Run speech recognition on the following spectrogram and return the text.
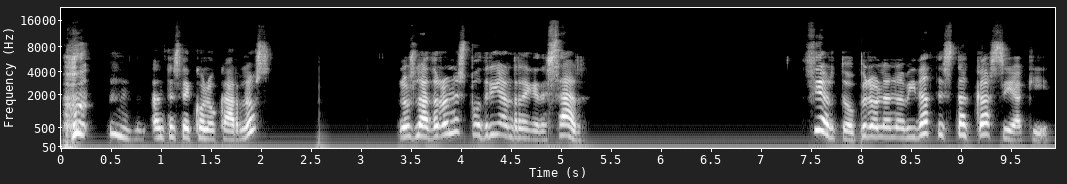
antes de colocarlos? Los ladrones podrían regresar. Cierto, pero la Navidad está casi aquí.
